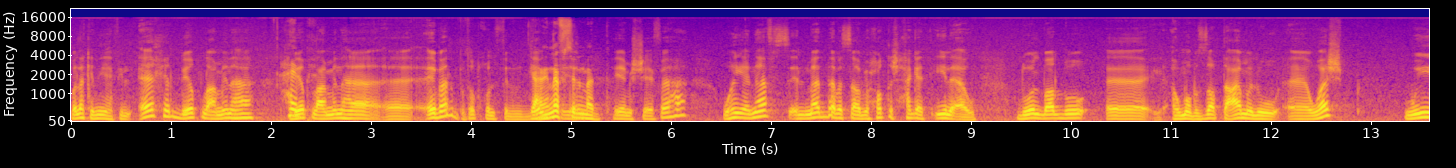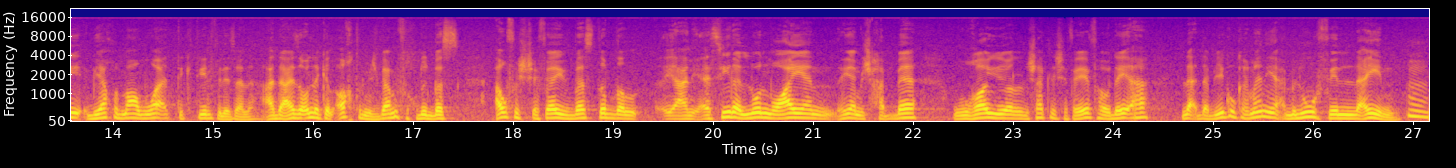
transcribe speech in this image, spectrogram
ولكن هي في الآخر بيطلع منها حب. بيطلع منها ابر بتدخل في الجلد. يعني نفس المادة. هي مش شايفاها. وهي نفس المادة بس ما بيحطش حاجة تقيلة قوي. دول برضو آه هم بالظبط عملوا آه وشم وبياخد معهم وقت كتير في الإزالة. عادي عايز أقول لك الأخطر مش بيعمل في الخدود بس أو في الشفايف بس تفضل يعني اسيره لون معين هي مش حباه وغير شكل شفايفها وضايقها. لا ده بيجوا كمان يعملوه في العين. مم.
